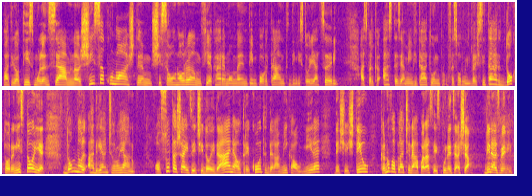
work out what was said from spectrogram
Patriotismul înseamnă și să cunoaștem și să onorăm fiecare moment important din istoria țării. Astfel că astăzi am invitat un profesor universitar, doctor în istorie, domnul Adrian Cioroianu. 162 de ani au trecut de la mica unire, deși știu că nu vă place neapărat să-i spuneți așa. Bine ați venit!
